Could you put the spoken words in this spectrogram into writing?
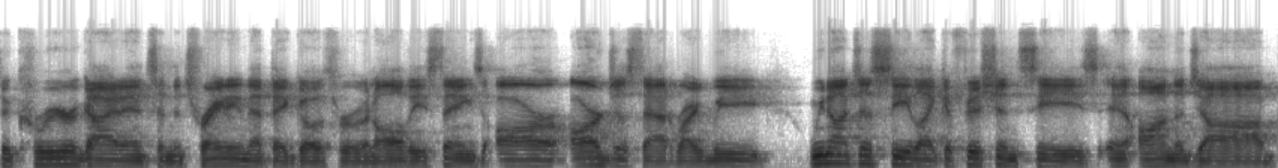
the career guidance and the training that they go through and all these things are are just that right we we not just see like efficiencies in, on the job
